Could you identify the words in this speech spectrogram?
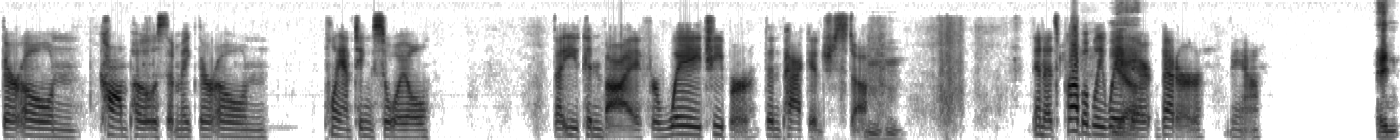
their own compost, that make their own planting soil that you can buy for way cheaper than packaged stuff. hmm And it's probably way Yeah. be- better. Yeah. And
